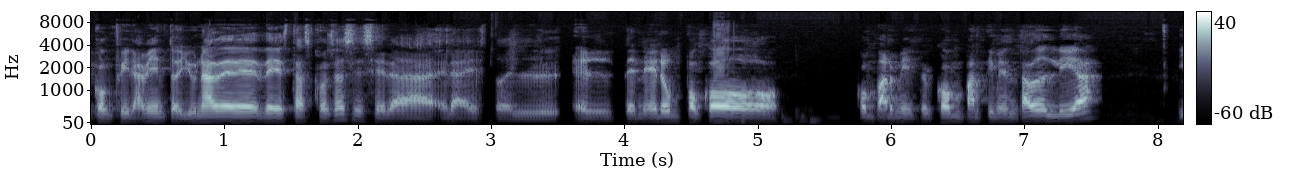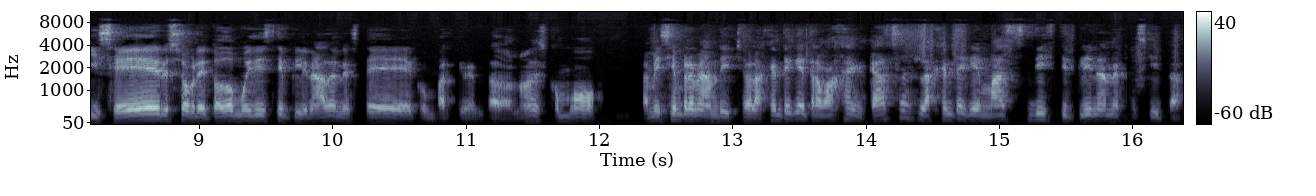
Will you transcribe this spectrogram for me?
confinamiento. Y una de, de estas cosas es- era, era esto, el, el tener un poco compartimentado el día y ser sobre todo muy disciplinado en este compartimentado, ¿no? Es como, a mí siempre me han dicho, la gente que trabaja en casa es la gente que más disciplina necesita.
